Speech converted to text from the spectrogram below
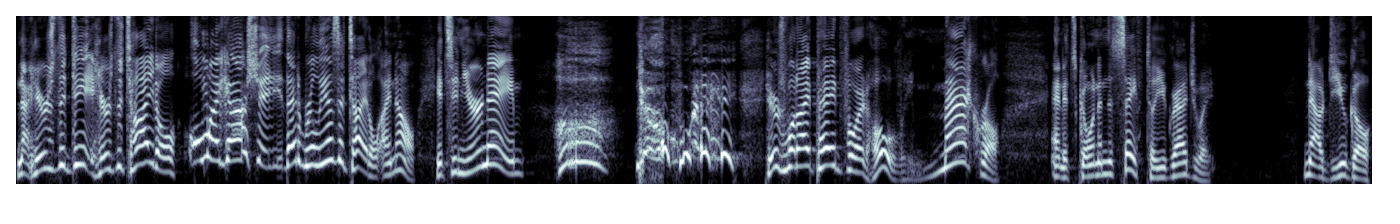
Now here's the de- here's the title. Oh my gosh, that really is a title. I know. It's in your name. Oh, no way. Here's what I paid for it. Holy mackerel. And it's going in the safe till you graduate. Now, do you go,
